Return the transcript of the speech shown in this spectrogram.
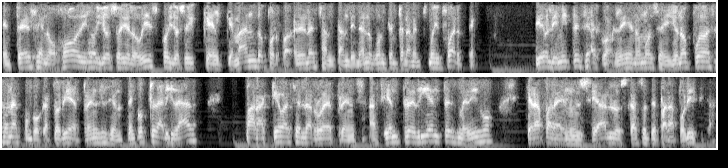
Entonces se enojó, dijo, yo soy el obispo, yo soy el que mando, por favor, era santanderano con un temperamento muy fuerte. Digo, limítese a... Le dije, no, monseñor, yo no puedo hacer una convocatoria de prensa si no tengo claridad para qué va a ser la rueda de prensa. Así entre dientes me dijo que era para denunciar los casos de parapolítica.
